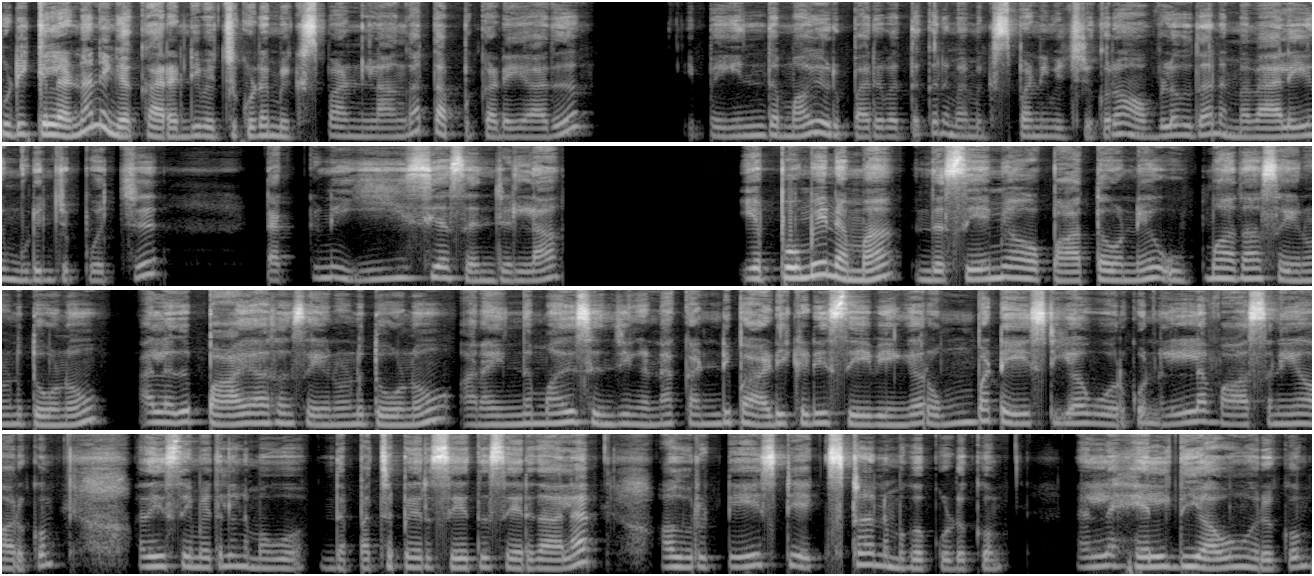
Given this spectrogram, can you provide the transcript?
பிடிக்கலன்னா நீங்கள் கரண்டி வச்சு கூட மிக்ஸ் பண்ணலாங்க. தப்பு கிடையாது. இப்போ இந்த மாதிரி ஒரு பருவத்துக்கு நம்ம மிக்ஸ் பண்ணி வச்சுருக்கிறோம். அவ்வளவுதான். நம்ம வேலையே முடிஞ்சு போச்சு. டக்குன்னு ஈஸியாக செஞ்சிடலாம். எப்போவுமே நம்ம இந்த சேமியாவை பார்த்த உடனே உப்புமா தான் செய்யணும்னு தோணும் அல்லது பாயாசம் செய்யணும்னு தோணும். ஆனால் இந்த மாதிரி செஞ்சிங்கன்னா கண்டிப்பாக அடிக்கடி செய்வீங்க. ரொம்ப டேஸ்டியாகவும் இருக்கும். நல்ல வாசனையாக இருக்கும். அதே சமயத்தில் நம்ம இந்த பச்சைப்பயிறு சேர்த்து செய்கிறதால அது ஒரு டேஸ்ட் எக்ஸ்ட்ரா நமக்கு கொடுக்கும். நல்ல ஹெல்த்தியாகவும் இருக்கும்.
